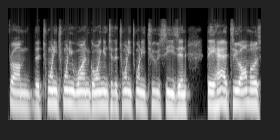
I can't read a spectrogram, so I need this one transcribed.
from the 2021 going into the 2022 season. They had to almost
